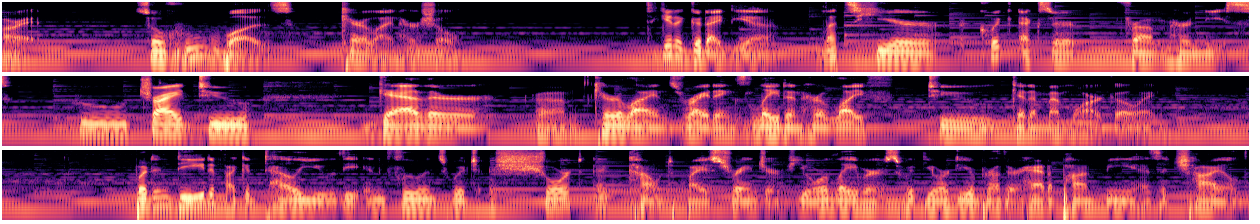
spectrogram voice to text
Alright, so who was Caroline Herschel? To get a good idea, let's hear a quick excerpt from her niece, who tried to gather um, Caroline's writings late in her life to get a memoir going. But indeed, if I could tell you the influence which a short account by a stranger of your labors with your dear brother had upon me as a child,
